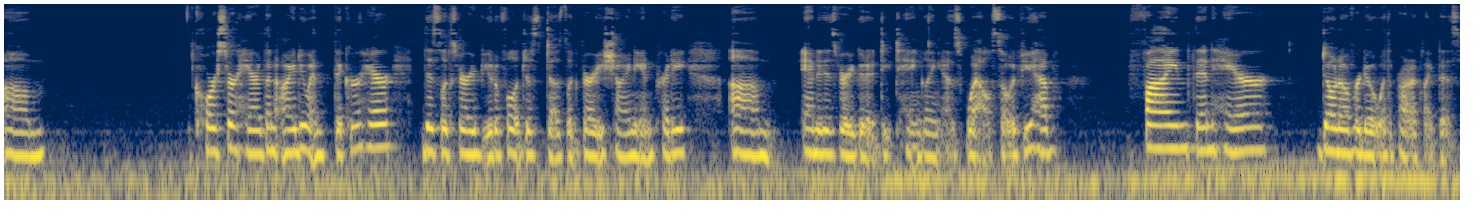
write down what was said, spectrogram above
um, coarser hair than I do and thicker hair, this looks very beautiful. It just does look very shiny and pretty. Um, and it is very good at detangling as well. So if you have fine, thin hair, don't overdo it with a product like this.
